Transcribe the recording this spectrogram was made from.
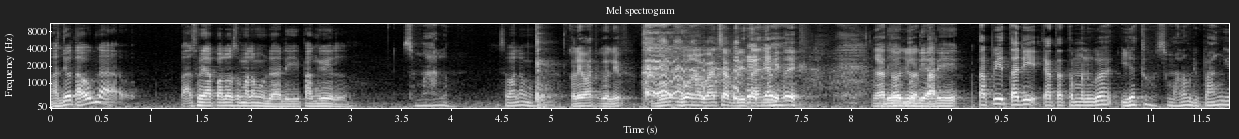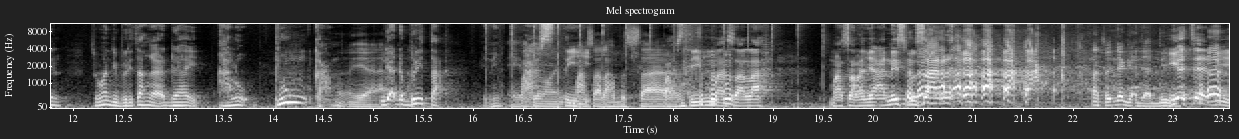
Mas Jo tahu nggak Pak Surya Paloh semalam udah dipanggil? Semalam. Semalam? Kelewat gue, Lip. Gue gua nggak baca beritanya. Nggak tahu juga. Ta- tapi tadi kata temen gue, iya tuh semalam dipanggil. Cuman di berita nggak ada. Kalau bungkam, Iya. nggak ada berita. Ini Eh, itu pasti masalah besar. pasti masalah masalahnya Anies besar. Maksudnya nggak jadi. Iya jadi.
